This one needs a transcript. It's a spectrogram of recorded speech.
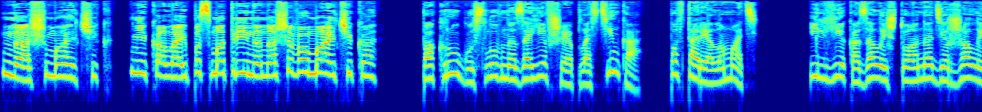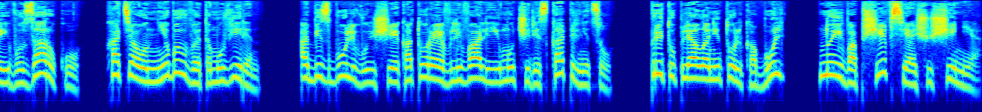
«Наш мальчик! Николай, посмотри на нашего мальчика!» По кругу, словно заевшая пластинка, повторяла мать. Илье казалось, что она держала его за руку, хотя он не был в этом уверен. Обезболивающее, которое вливали ему через капельницу, притупляло не только боль, но и вообще все ощущения.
